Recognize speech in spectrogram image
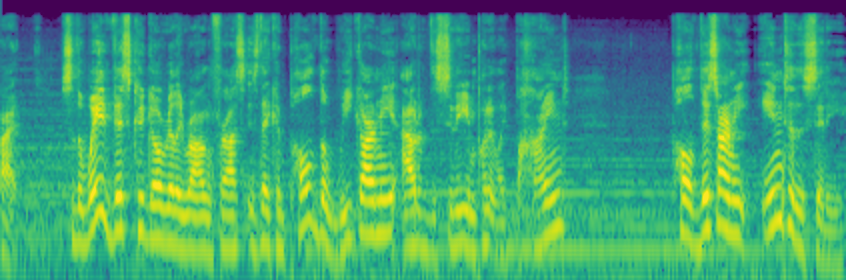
Alright, so the way this could go really wrong for us is they could pull the weak army out of the city and put it like behind, pull this army into the city,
